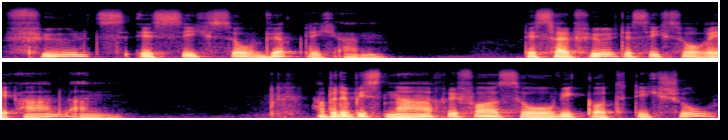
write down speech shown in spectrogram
fühlt es sich so wirklich an. Deshalb fühlt es sich so real an. Aber du bist nach wie vor so, wie Gott dich schuf.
